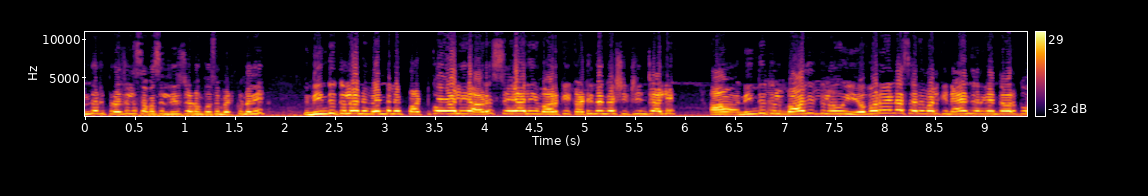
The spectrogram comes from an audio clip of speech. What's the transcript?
అందరి ప్రజల సమస్యలు తీర్చడం కోసం పెట్టుకున్నది. నిందితులను వెంటనే పట్టుకోవాలి అరెస్ట్ చేయాలి వారికి కఠినంగా శిక్షించాలి. ఆ నిందితులు బాధితులు ఎవరైనా సరే వాళ్ళకి న్యాయం జరిగేంత వరకు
